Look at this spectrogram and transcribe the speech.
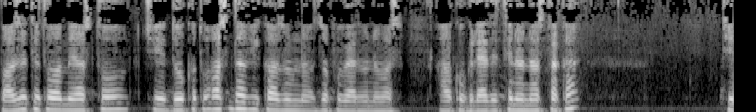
Пазете това място, че докато аз да ви казвам на заповядвам на вас, ако гледате на нас така, че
